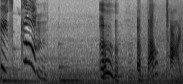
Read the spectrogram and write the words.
It's gone! Oh, about time.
